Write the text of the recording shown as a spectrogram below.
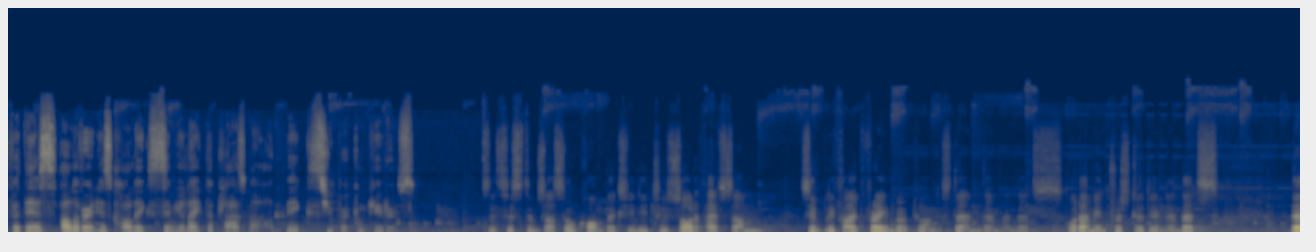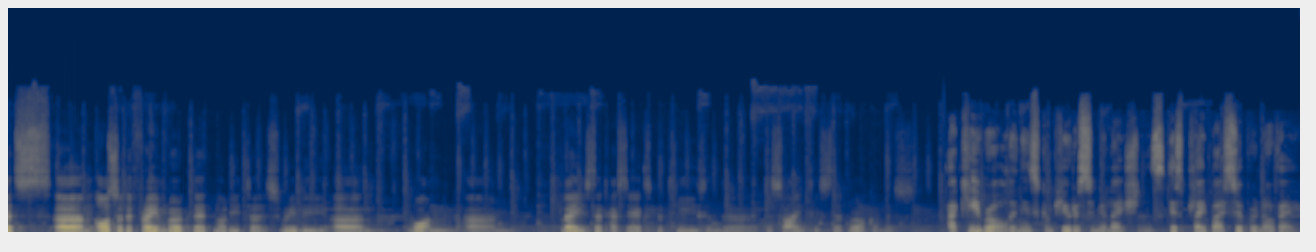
For this, Oliver and his colleagues simulate the plasma on big supercomputers. The systems are so complex, you need to sort of have some simplified framework to understand them, and that's what I'm interested in, and that's that's um, also the framework that Nordita is really um, one um, place that has the expertise and the, the scientists that work on this. A key role in these computer simulations is played by supernovae,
